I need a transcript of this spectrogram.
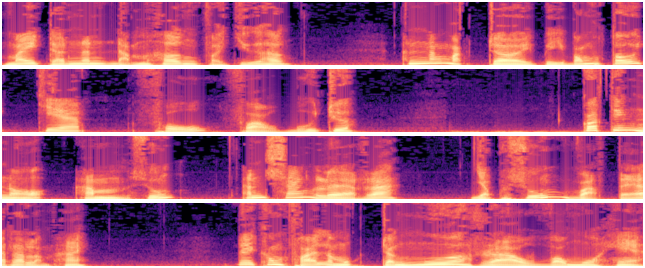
mây trở nên đậm hơn và dữ hơn. Ánh nắng mặt trời bị bóng tối che phủ vào buổi trưa. Có tiếng nổ ầm xuống, ánh sáng lòe ra, dọc xuống và tẻ ra làm hai. Đây không phải là một trận mưa rào vào mùa hè.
